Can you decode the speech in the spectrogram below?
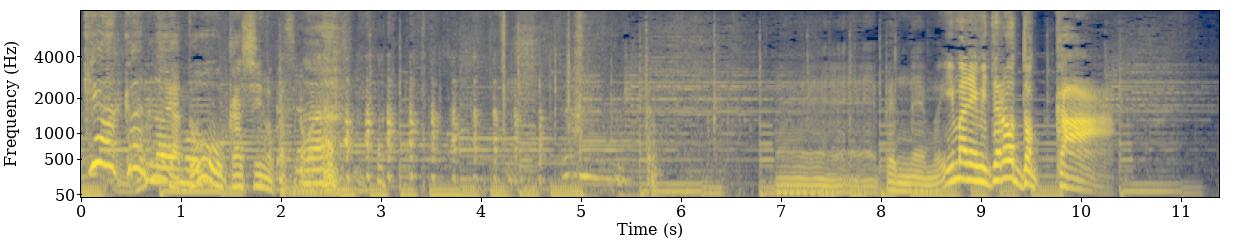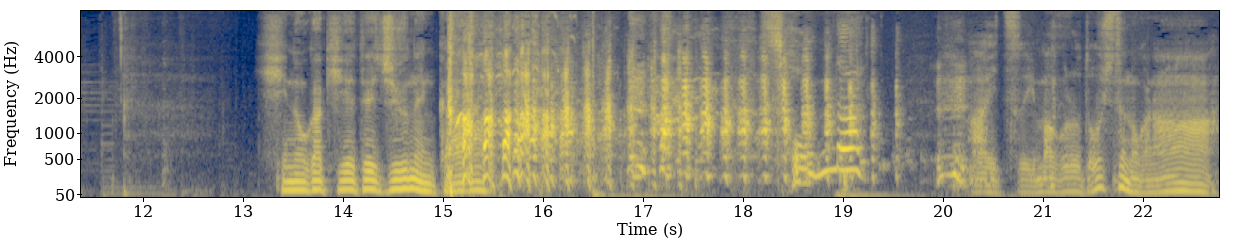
けわかんないも。どうんおかしいのかすらペンネーム、今に見てろ、どっか。日野が消えて10年か。そんなあいつ今頃どうしてんのかな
